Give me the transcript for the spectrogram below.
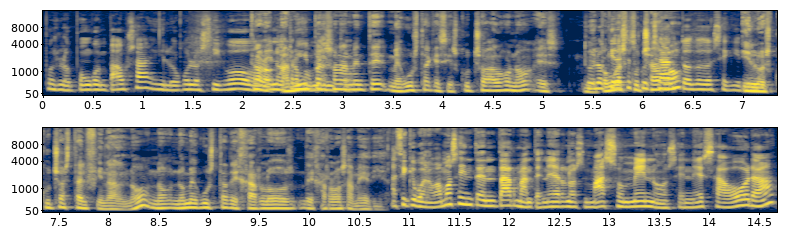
pues lo pongo en pausa y luego lo sigo Claro, en a otro mí momento. personalmente me gusta que si escucho algo, ¿no? Es Tú me lo pongo a escuchar todo de seguido. y lo escucho hasta el final, ¿no? No, no me gusta dejarlos, dejarlos a medias. Así que bueno, vamos a intentar mantenernos más o menos en esa hora.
